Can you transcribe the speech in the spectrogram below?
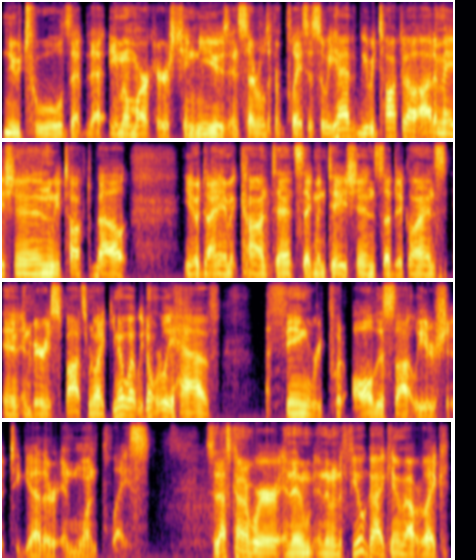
new tools that, that email marketers can use in several different places. So we had we, we talked about automation, we talked about you know dynamic content, segmentation, subject lines, in, in various spots. And we're like, you know what, we don't really have a thing where we put all this thought leadership together in one place. So that's kind of where, and then and then when the field guide came out, we're like,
